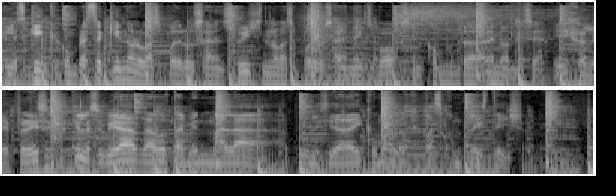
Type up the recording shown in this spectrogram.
el skin que compraste aquí no lo vas a poder usar en Switch, no lo vas a poder usar en Xbox, en computadora, en donde sea. Híjole, pero eso creo que les hubiera dado también mala publicidad ahí como a lo que pasó con PlayStation. ¿eh?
